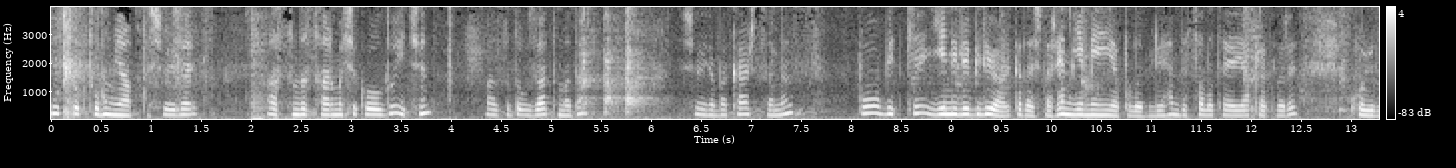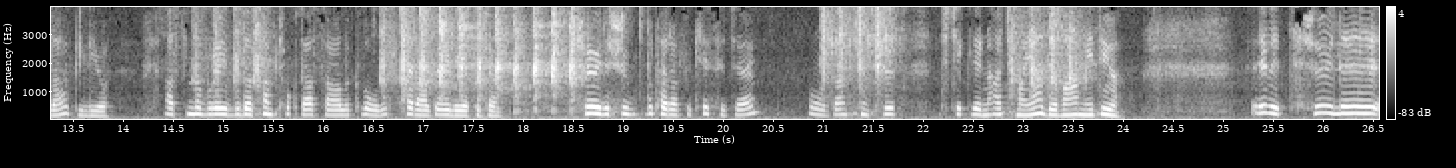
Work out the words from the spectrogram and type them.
Birçok tohum yaptı. Şöyle aslında sarmaşık olduğu için fazla da uzatmadan şöyle bakarsanız bu bitki yenilebiliyor arkadaşlar. Hem yemeği yapılabiliyor hem de salataya yaprakları koyulabiliyor. Aslında burayı budasam çok daha sağlıklı olur. Herhalde öyle yapacağım. Şöyle şu bu tarafı keseceğim. Oradan çünkü çiçeklerini açmaya devam ediyor. Evet şöyle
